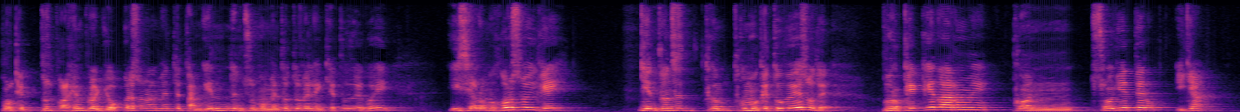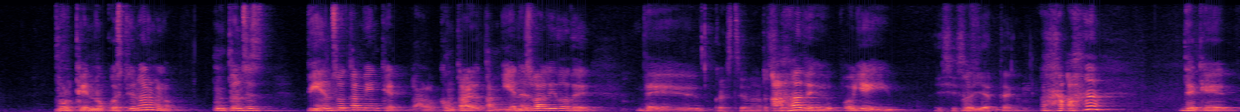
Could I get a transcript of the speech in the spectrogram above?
Porque, pues, por ejemplo, yo personalmente también en su momento tuve la inquietud de, güey, y si a lo mejor soy gay, y entonces com- como que tuve eso de, ¿por qué quedarme con soy hetero y ya? ¿Por qué no cuestionármelo? Entonces, pienso también que al contrario, también es válido de, de Cuestionarse. ajá, de, oye, y ¿Y si soy hetero? Ajá. De que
